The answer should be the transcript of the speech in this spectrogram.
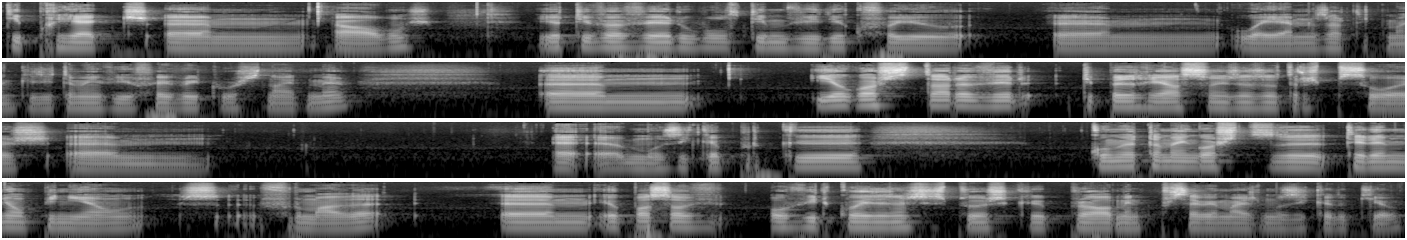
tipo reacts um, a álbuns. Eu estive a ver o último vídeo que foi o, um, o AM nos Arctic Monkeys e também vi o Favorite Worst Nightmare. Um, e eu gosto de estar a ver tipo as reações das outras pessoas um, a, a, música porque como eu também gosto de ter a minha opinião formada, eu posso ouvir, ouvir coisas nestas pessoas que provavelmente percebem mais música do que eu.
